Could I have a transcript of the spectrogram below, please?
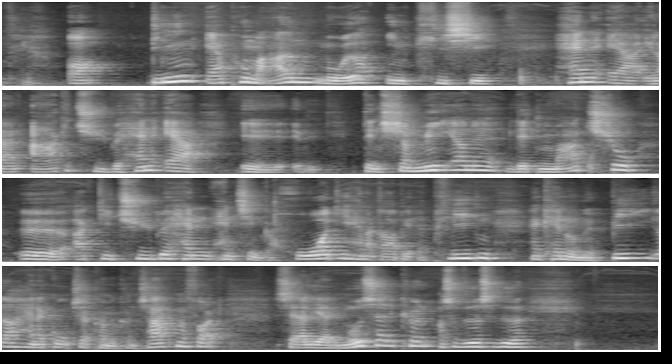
og Dean er på mange måder en kliché. Han er, eller en arketype, han er øh, den charmerende, lidt macho, øh, agtige type. Han, han tænker hurtigt, han er rap i replikken, han kan noget med biler, han er god til at komme i kontakt med folk, særligt er det modsatte køn, osv. osv.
